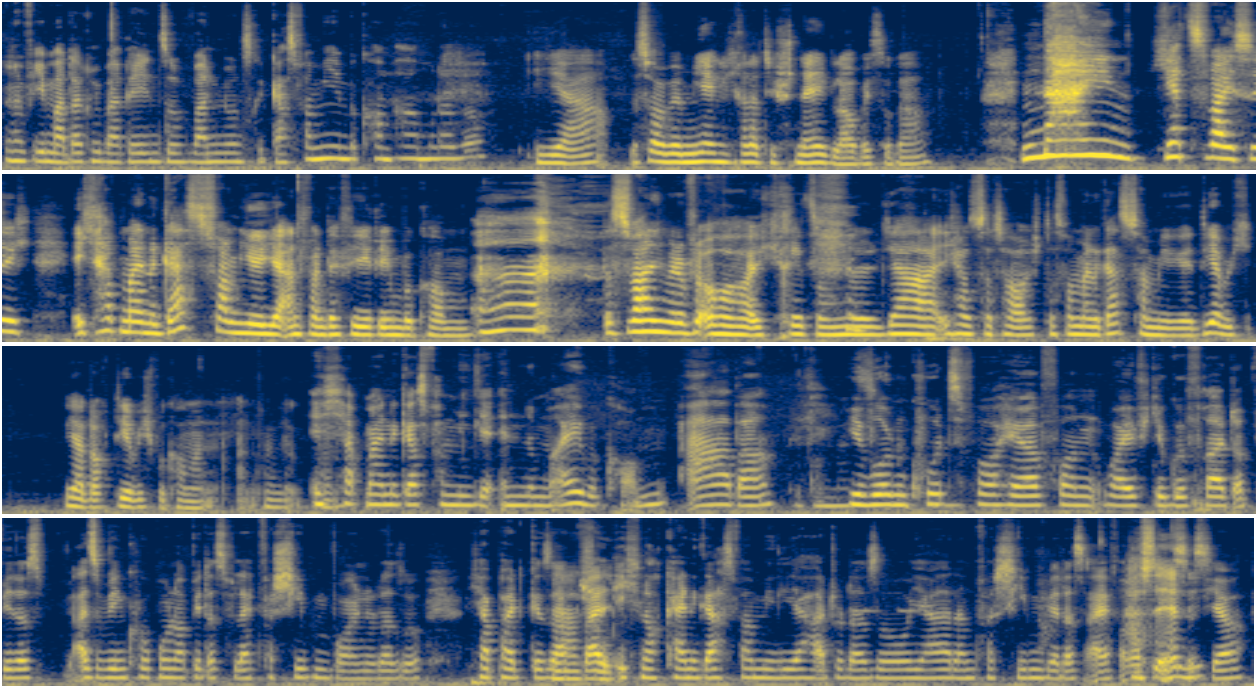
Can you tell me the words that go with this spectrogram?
irgendwie mal darüber reden, so wann wir unsere Gastfamilien bekommen haben oder so? Ja, das war bei mir eigentlich relativ schnell, glaube ich sogar. Nein, jetzt weiß ich. Ich habe meine Gastfamilie Anfang der Ferien bekommen. Ah, Das war nicht mehr. Oh, ich rede so Müll. Ja, ich habe es vertauscht. Das war meine Gastfamilie. Die habe ich. Ja, doch, die habe ich bekommen Anfang der. ich habe meine Gastfamilie Ende Mai bekommen, aber Wir wurden kurz vorher von YFU gefragt, ob wir das, also wegen Corona, ob wir das vielleicht verschieben wollen oder so. Ich habe halt gesagt, Ja, weil ich noch keine Gastfamilie hatte oder so, ja, dann verschieben wir das einfach Hast auf du nächstes ehrlich? Jahr.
